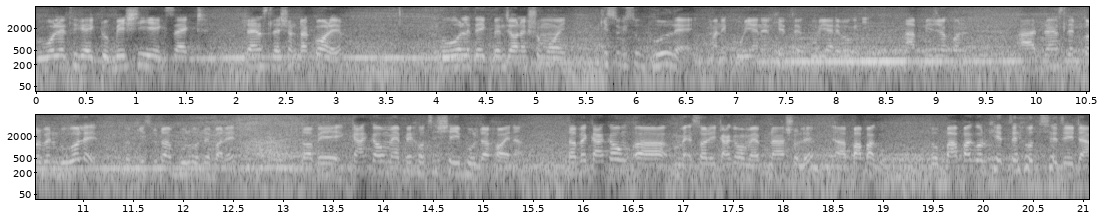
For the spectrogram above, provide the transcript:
গুগলের থেকে একটু বেশি এক্স্যাক্ট ট্রান্সলেশনটা করে। গুগলে দেখবেন যে অনেক সময় কিছু কিছু ভুল দেয়। মানে কোরিয়ানের ক্ষেত্রে, কোরিয়ান এবং আপনি যখন ট্রান্সলেট করবেন গুগলে তো কিছুটা ভুল হতে পারে। তবে কাকাও ম্যাপে হচ্ছে সেই ভুলটা হয় না। তবে কাকাও সরি কাকাও ম্যাপ না আসলে পাপাগো। তো পাপাগোর ক্ষেত্রে হচ্ছে যেটা,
